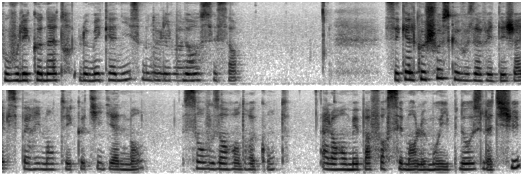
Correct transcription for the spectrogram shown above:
Vous voulez connaître le mécanisme de Oui, l'hypnose, voilà. c'est ça? C'est quelque chose que vous avez déjà expérimenté quotidiennement sans vous en rendre compte. Alors on ne met pas forcément le mot hypnose là-dessus,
